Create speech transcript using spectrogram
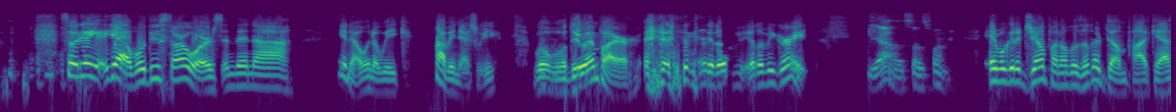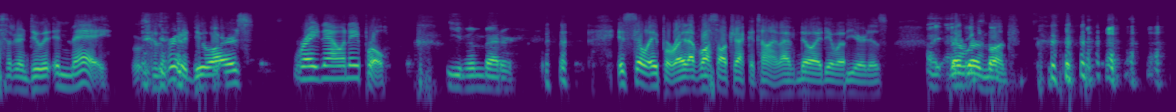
so yeah, yeah, we'll do Star Wars, and then uh, you know, in a week, probably next week, we'll we'll do Empire. It'll it'll be great. Yeah, that sounds fun. And we're gonna jump on all those other dumb podcasts that are gonna do it in May because we're gonna do ours right now in April. Even better. It's still April, right? I've lost all track of time. I have no idea what year it is. I, I think so. month.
